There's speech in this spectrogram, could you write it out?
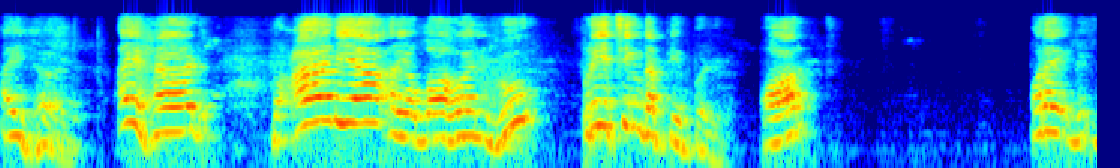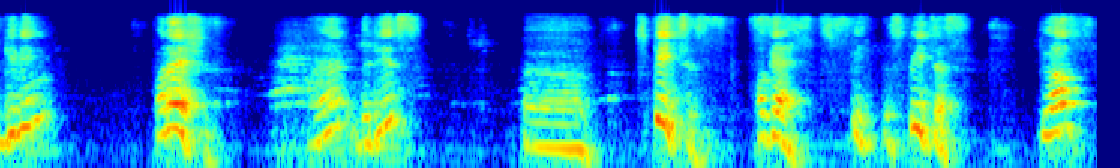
I heard. I heard Muawiyah رضي الله عنه preaching the people. Or or a, giving oration eh? that is uh, speeches okay spe- speeches because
